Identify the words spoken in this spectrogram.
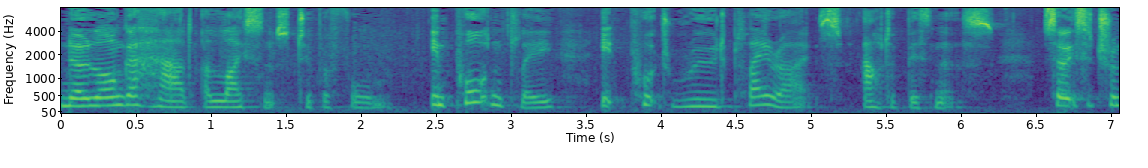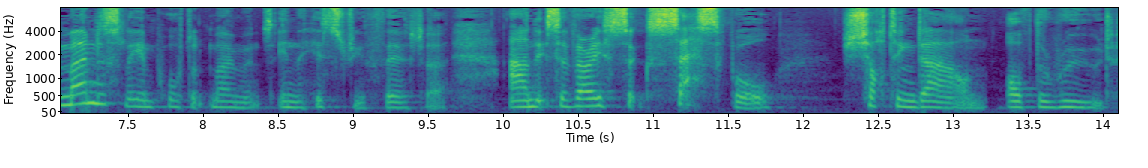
no longer had a license to perform. Importantly, it put rude playwrights out of business. So it's a tremendously important moment in the history of theatre, and it's a very successful shutting down of the rude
